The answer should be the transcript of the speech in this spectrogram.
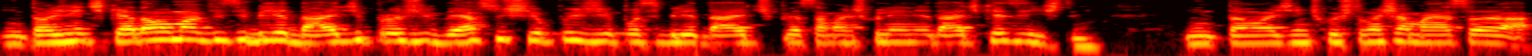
Então, a gente quer dar uma visibilidade para os diversos tipos de possibilidade de expressar masculinidade que existem. Então, a gente costuma chamar essa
